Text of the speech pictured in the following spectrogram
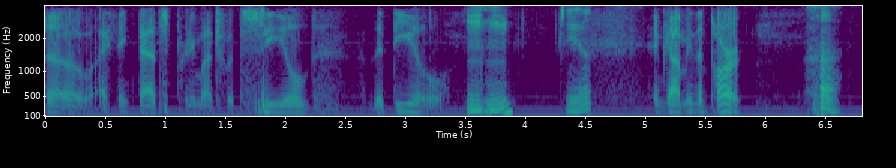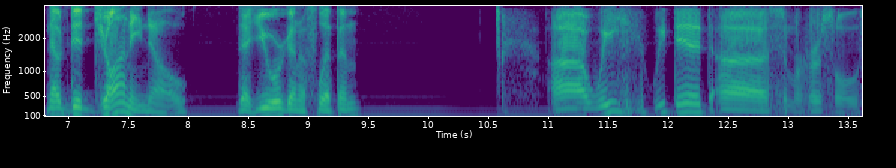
so I think that's pretty much what sealed the deal Mm-hmm. Yeah. and got me the part. Huh. Now, did Johnny know that you were going to flip him? Uh, we we did uh, some rehearsals,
